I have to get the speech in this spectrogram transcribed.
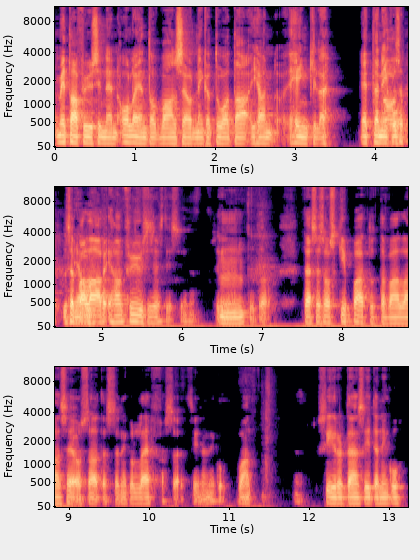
metafyysinen olento, vaan se on niin kuin, tuota, ihan henkilö, että niin kuin, no, se, se palaa ihan fyysisesti siinä. siinä mm. tuota, tässä se on skipattu tavallaan se osa tässä niin kuin leffassa, että siinä niin kuin vaan siirrytään siitä niin kuin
